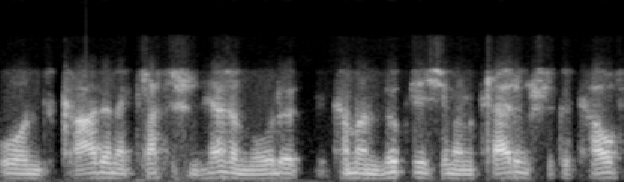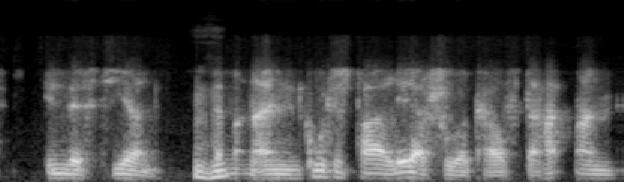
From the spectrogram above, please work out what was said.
Und gerade in der klassischen Herrenmode kann man wirklich, wenn man Kleidungsstücke kauft, investieren. Mhm. Wenn man ein gutes Paar Lederschuhe kauft, da hat man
